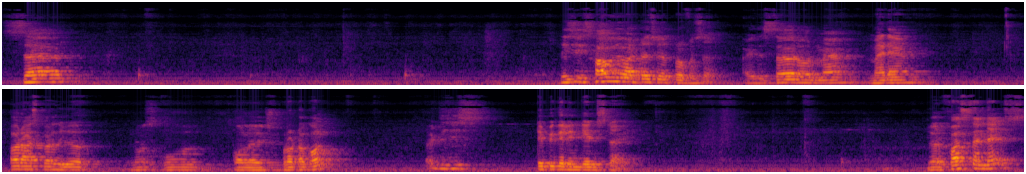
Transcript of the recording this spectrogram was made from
Sir, this is how you address your professor, either sir or ma'am, madam, or as per your you know, school, college protocol. But this is typical Indian style. Your first sentence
